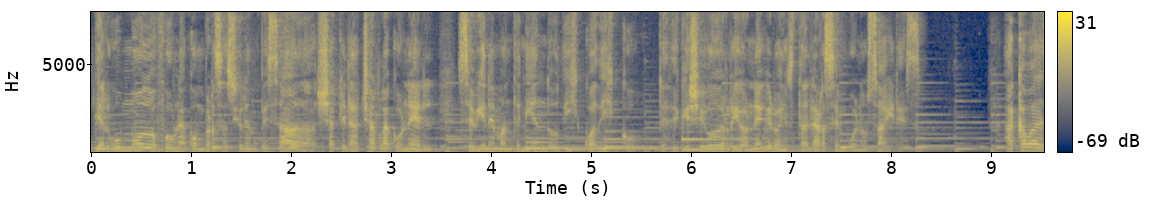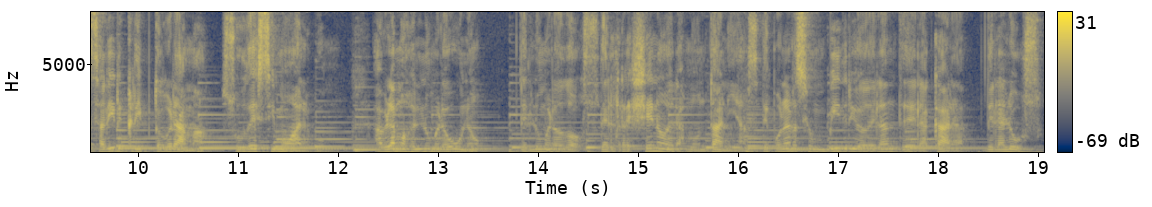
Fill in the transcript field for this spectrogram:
De algún modo fue una conversación empezada, ya que la charla con él se viene manteniendo disco a disco desde que llegó de Río Negro a instalarse en Buenos Aires. Acaba de salir Criptograma, su décimo álbum. Hablamos del número uno, del número dos, del relleno de las montañas, de ponerse un vidrio delante de la cara, de la luz,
